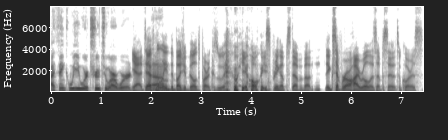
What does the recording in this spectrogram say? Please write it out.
I think we were true to our word. Yeah, definitely Um, the budget builds part because we, we always bring up stuff about, except for our high rollers episodes, of course.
